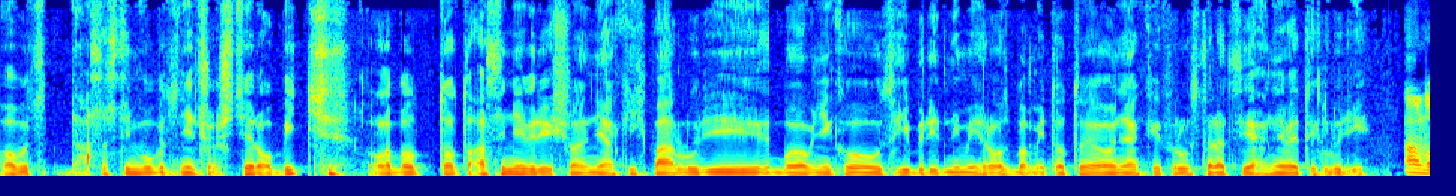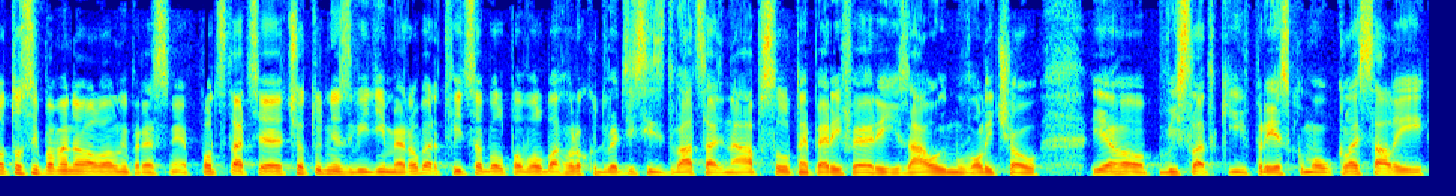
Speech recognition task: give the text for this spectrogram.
Vôbec, dá sa s tým vôbec niečo ešte robiť? Lebo toto asi nevyrieši nejakých pár ľudí, bojovníkov s hybridnými hrozbami. Toto je o nejakej frustrácii a hneve tých ľudí. Áno, to si pomenoval veľmi presne. V podstate, čo tu dnes vidíme, Robert Fico bol po voľbách v roku 2020 na absolútnej periférii záujmu voličov. Jeho výsledky v prieskumov klesali.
